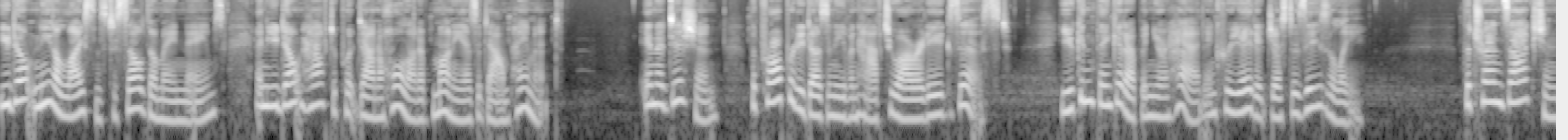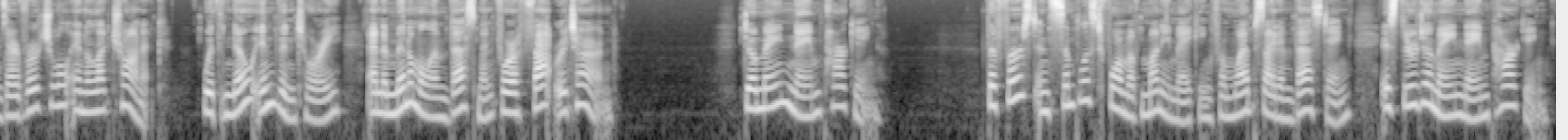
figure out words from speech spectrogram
You don't need a license to sell domain names, and you don't have to put down a whole lot of money as a down payment. In addition, the property doesn't even have to already exist. You can think it up in your head and create it just as easily. The transactions are virtual and electronic, with no inventory and a minimal investment for a fat return. Domain name parking. The first and simplest form of money making from website investing is through domain name parking.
